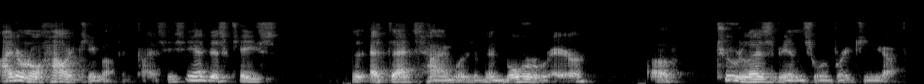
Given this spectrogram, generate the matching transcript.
I don't know how it came up in. He he had this case that at that time would have been more rare of two lesbians were breaking up.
